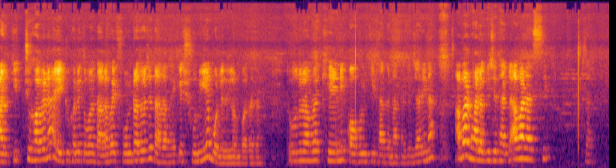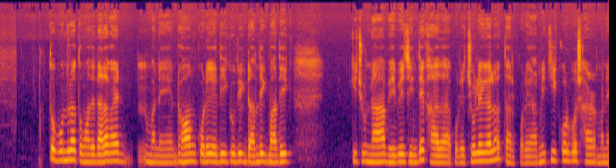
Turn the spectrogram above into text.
আর কিচ্ছু হবে না, এইটুখানি তোমার দাদাভাই ফোনটা ধরেছে, দাদাভাইকে শুনিয়ে বলে দিলাম কথাটা। তো বন্ধুরা, আমরা খেয়ে নিই কখন কি থাকে না থাকে, জানি না। আবার ভালো কিছু থাকলে আবার আসছি। তো বন্ধুরা, তোমাদের দাদা ভাইয়ের মানে ঢং করে এদিক ওদিক ডান দিক বাঁ দিক কিছু না ভেবে চিনতে খাওয়া দাওয়া করে চলে গেল। তারপরে আমি কি করব সারা মানে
